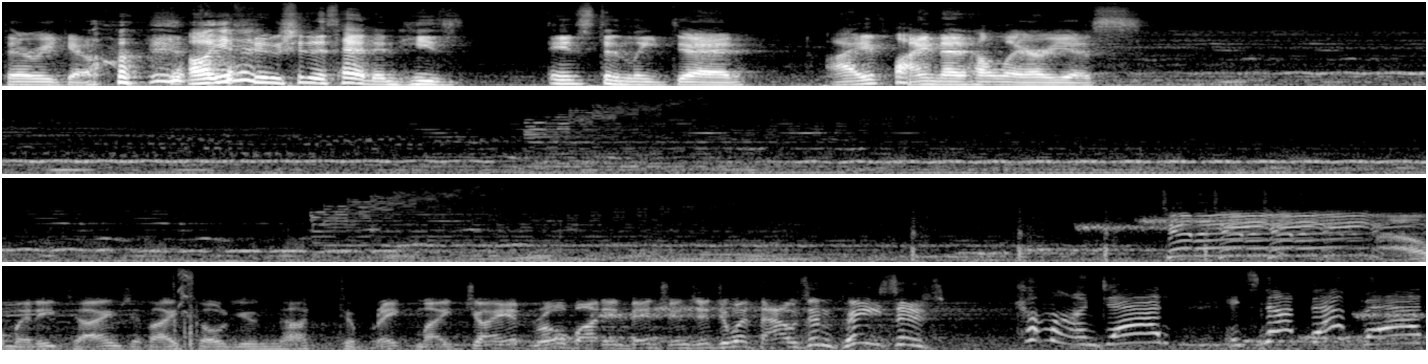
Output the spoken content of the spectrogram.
There we go. All you have to do is shoot his head and he's instantly dead. I find that hilarious. Times have I told you not to break my giant robot inventions into a thousand pieces? Come on, Dad. It's not that bad.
